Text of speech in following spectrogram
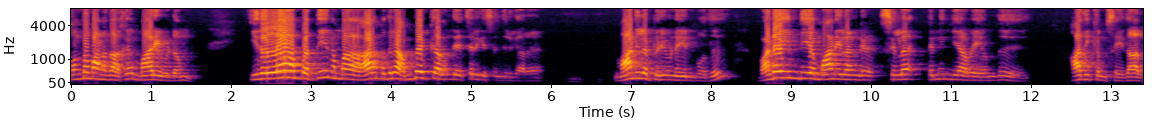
சொந்தமானதாக மாறிவிடும். இதெல்லாம் பற்றி நம்ம ஆரம்பத்தில் அம்பேத்கர் வந்து எச்சரிக்கை செஞ்சிருக்காரு. மாநில பிரிவினையின் போது வட இந்திய மாநிலங்கள் சில தென்னிந்தியாவை வந்து ஆதிக்கம் செய்தால்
